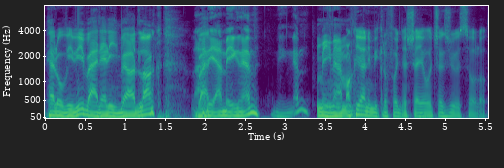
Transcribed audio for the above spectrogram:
hello Vivi, várjál, így beadlak. Várj, Várjál, még nem? Még nem? még nem, akkor Jani mikrofonja se jó, csak zsűl szólok.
